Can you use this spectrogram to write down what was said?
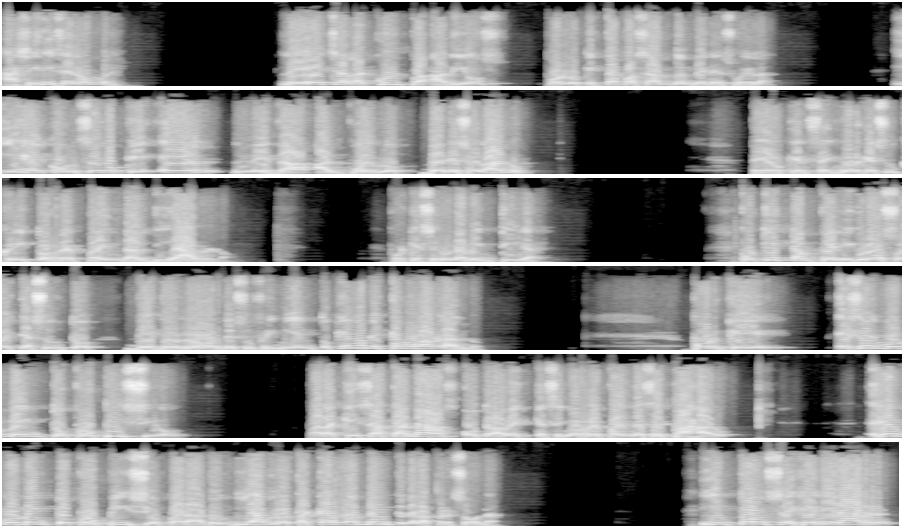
Así dice el hombre. Le echa la culpa a Dios por lo que está pasando en Venezuela. Y es el consejo que él le da al pueblo venezolano. Pero que el Señor Jesucristo reprenda al diablo. Porque eso es una mentira. ¿Por qué es tan peligroso este asunto de dolor, de sufrimiento? ¿Qué es lo que estamos hablando? Porque es el momento propicio para que Satanás, otra vez que el Señor reprenda ese pájaro, es el momento propicio para don diablo atacar la mente de la persona. Y entonces generar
